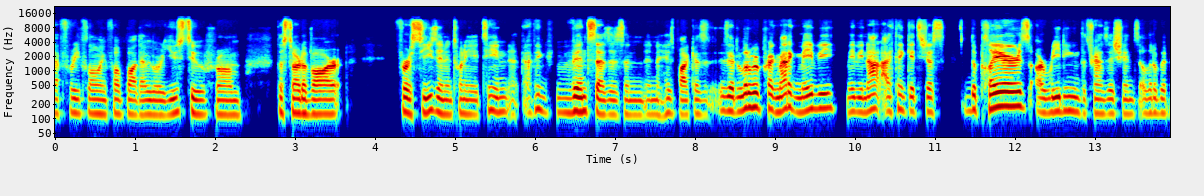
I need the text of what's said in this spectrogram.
that free flowing football that we were used to from the start of our first season in 2018. I think Vince says this in, in his podcast. Is it a little bit pragmatic? Maybe, maybe not. I think it's just the players are reading the transitions a little bit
